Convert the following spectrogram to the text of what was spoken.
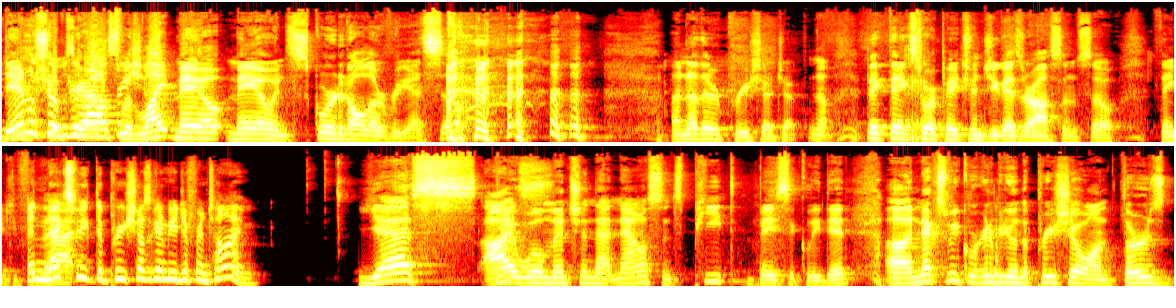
Dan will show up to your house with light mayo, mayo, and squirt it all over you. So another pre-show joke. No, big thanks to our patrons. You guys are awesome. So thank you for and that. next week the pre-show is going to be a different time. yes, I will mention that now since Pete basically did. Uh, next week we're going to be doing the pre-show on Thursday.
